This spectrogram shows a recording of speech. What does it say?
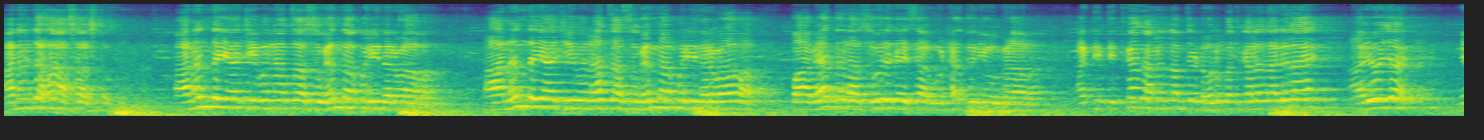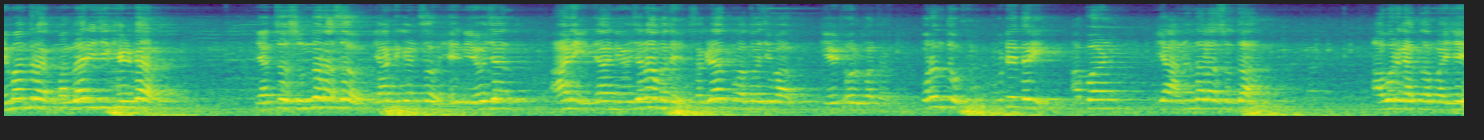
आनंद हा असा असतो. आनंद या जीवनाचा सुगंधापरी दरवावा आनंद या जीवनाचा सुगंधापरी दरवावा पाव्यातला सूर जैसा ओठातून उघळावा अगदी तितकाच आनंद आमच्या ढोल पथकाला झालेला आहे. आयोजक निमंत्रक मल्हारीजी खेडकर यांचं सुंदर असं या ठिकाणचं हे नियोजन आणि या नियोजनामध्ये सगळ्यात महत्त्वाची बाब की हे ढोल पथक. परंतु कुठेतरी आपण या आनंदाला सुद्धा आवर घातला पाहिजे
